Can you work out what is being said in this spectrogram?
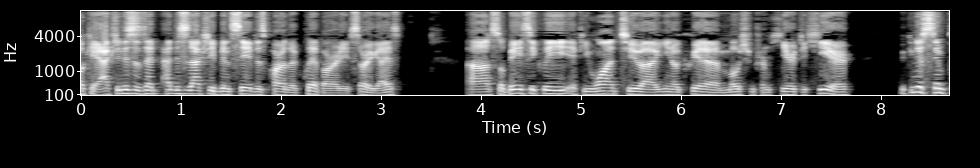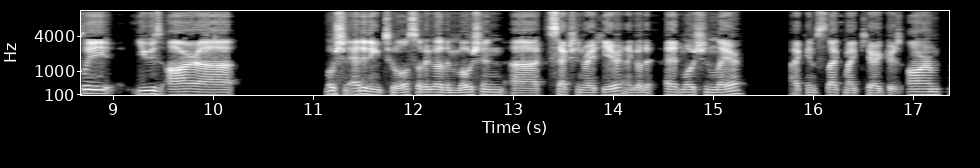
okay, actually, this is this has actually been saved as part of the clip already. Sorry, guys. Uh, so basically, if you want to, uh, you know, create a motion from here to here, we can just simply use our uh, motion editing tool. So if I go to the motion uh, section right here and I go to edit motion layer, I can select my character's arm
